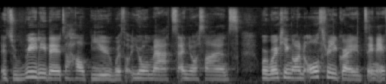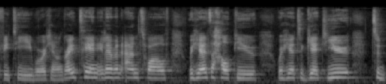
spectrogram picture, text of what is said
It's really there to help you with your maths and your science. We're working on all three grades in FET. We're working on grade 10, 11, and 12. We're here to help you. We're here to get you to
